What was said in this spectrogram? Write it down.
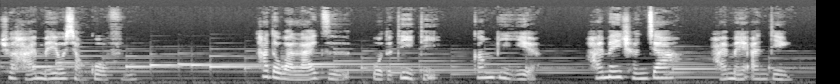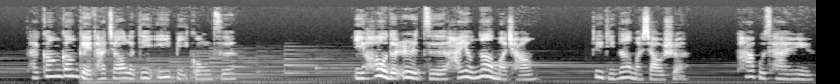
却还没有享过福。他的晚来子，我的弟弟，刚毕业，还没成家，还没安定，才刚刚给他交了第一笔工资。以后的日子还有那么长，弟弟那么孝顺，他不参与，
